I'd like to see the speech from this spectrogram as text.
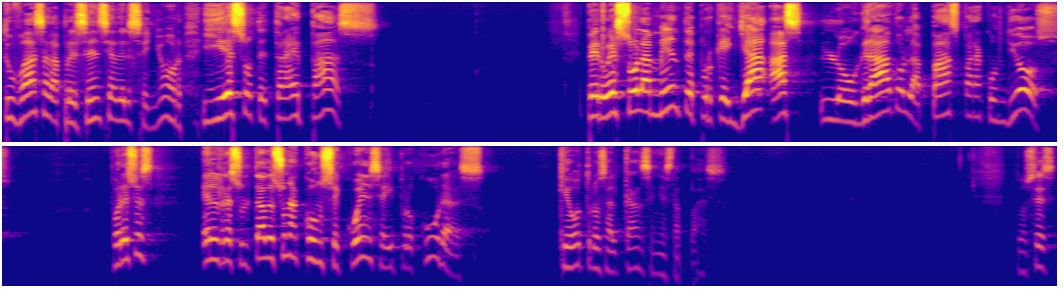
tú vas a la presencia del Señor y eso te trae paz. Pero es solamente porque ya has logrado la paz para con Dios. Por eso es el resultado es una consecuencia y procuras que otros alcancen esta paz. Entonces,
